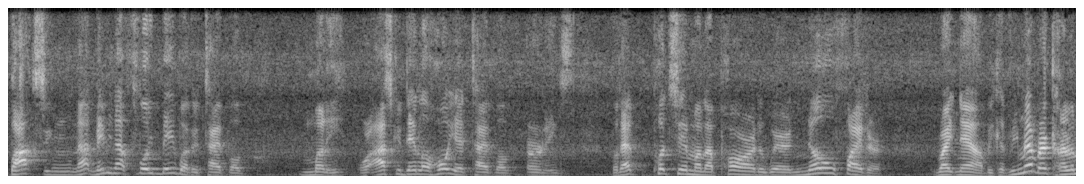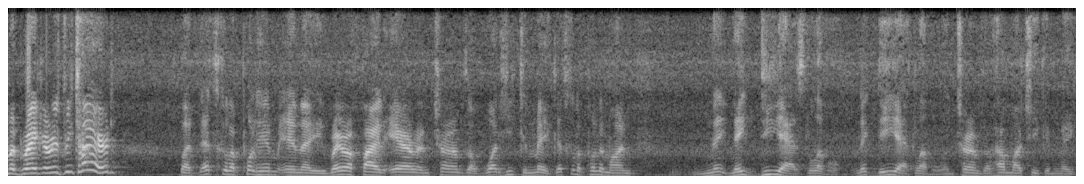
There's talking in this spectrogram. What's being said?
boxing, not maybe not Floyd Mayweather type of money or Oscar De La Hoya type of earnings, but that puts him on a par to where no fighter right now, because remember, Conor McGregor is retired, but that's going to put him in a rarefied air in terms of what he can make. That's going to put him on Nate, Nate Diaz level, Nick Diaz level in terms of how much he can make.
